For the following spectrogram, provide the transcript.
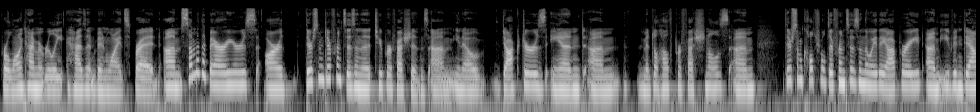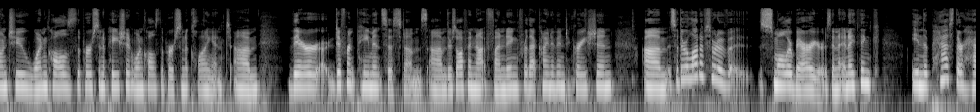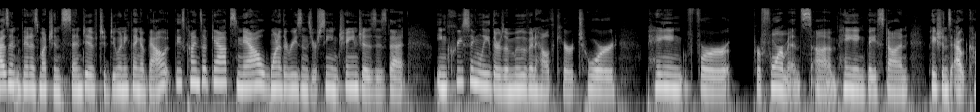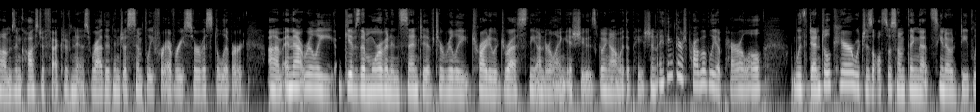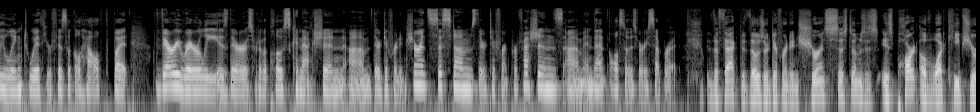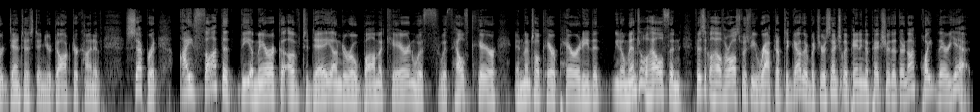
for a long time, it really hasn't been widespread. Um, some of the barriers are there's some differences in the two professions. Um, you know, doctors and um, mental health professionals. Um, there's some cultural differences in the way they operate, um, even down to one calls the person a patient, one calls the person a client. Um, there are different payment systems. there's often not funding for that kind of integration. so there are a lot of sort of uh, smaller barriers, and, and I think in the past, there hasn't been as much incentive to do anything about these kinds of gaps. Now, one of the reasons you're seeing changes is that increasingly there's a move in healthcare toward paying for performance, um, paying based on patients' outcomes and cost effectiveness rather than just simply for every service delivered. Um, and that really gives them more of an incentive to really try to address the underlying issues going on with a patient. I think there's probably a parallel with dental care, which is also something that's, you know, deeply linked with your physical health. But very rarely is there sort of a close connection. Um, there are different insurance systems, there are different professions, um, and that also is very separate. The fact that those are different insurance systems is, is part of what keeps your dentist and your doctor kind of separate. I thought that the America of today under Obamacare and with, with health care and mental care parity, that, you know, mental health and physical health are all supposed to be wrapped up together, but you're essentially painting a picture that they're not quite there yet.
